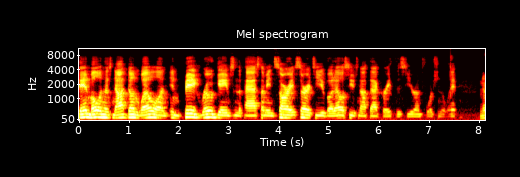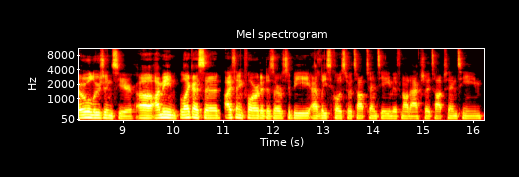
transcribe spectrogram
Dan Mullen has not done well on in big road games in the past. I mean, sorry, sorry to you, but LSU's not that great this year, unfortunately. No illusions here. Uh, I mean, like I said, I think Florida deserves to be at least close to a top 10 team, if not actually a top 10 team.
